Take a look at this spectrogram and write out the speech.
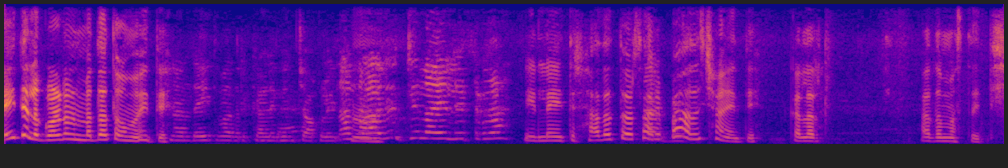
ಐತಲ್ಲ ಗೋಲ್ಡನ್ ಮದ್ದ ತೊಗೊಂಬೈತಿ. ಇಲ್ಲ ಐತ್ರಿ. ಅದು ತೋರ್ಸಾರಿಪ್ಪ ಅದು ಚೆನ್ನೈತಿ ಐತಿ ಕಲರ್ ಅದು ಮಸ್ತ್ ಐತಿ.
